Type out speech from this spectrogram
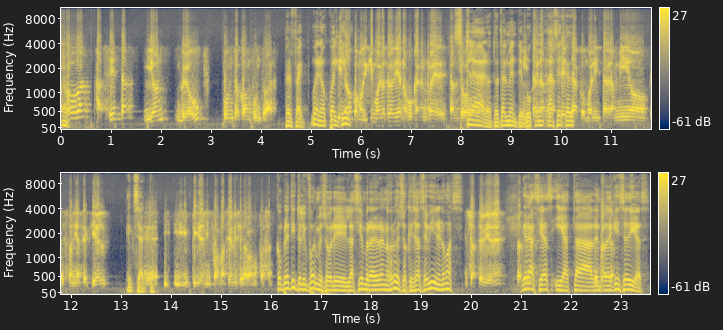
arroba group.com.ar Perfecto. Bueno, cualquier... como dijimos el otro día, nos buscan en redes, tanto... Claro, totalmente. Buscan a como el Instagram mío, Pesonia Ezequiel. Exacto. Eh, y, piden información y se la vamos pasando. Completito el informe sobre la siembra de granos gruesos, que ya se viene nomás. Ya se viene. Gracias y hasta dentro de 15 días.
